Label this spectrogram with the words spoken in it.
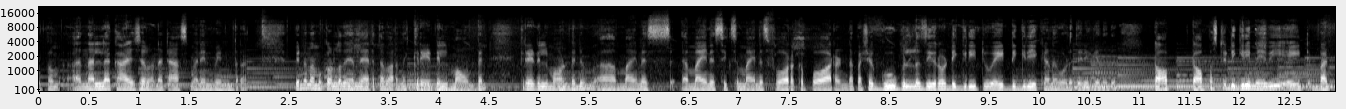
അപ്പം നല്ല കാഴ്ചകളാണ് ടാസ്മാനിയൻ വിന്റർ പിന്നെ നമുക്കുള്ളത് ഞാൻ നേരത്തെ പറഞ്ഞ ക്രേഡിൽ മൗണ്ടൻ ക്രേഡിൽ മൗണ്ടനും minus minus six minus four ഒക്കെ പോകാറുണ്ട് പക്ഷേ ഗൂഗിളിൽ zero degree to eight degree ഒക്കെയാണ് കൊടുത്തിരിക്കുന്നത്. Top topest degree maybe eight but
